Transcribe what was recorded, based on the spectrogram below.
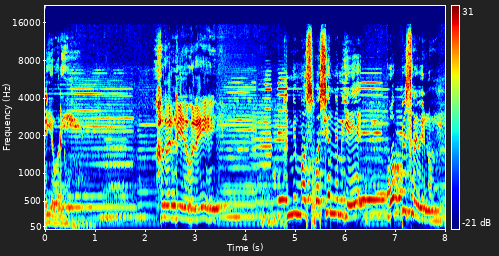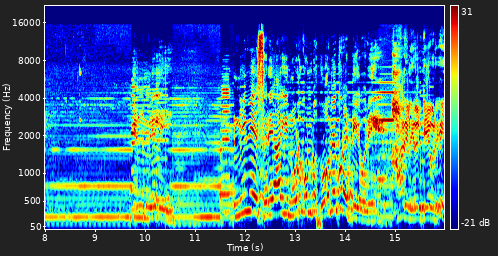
ಹೇಮರೆಡ್ಡಿಯವರೇ ರೆಡ್ಡಿಯವರೇ. ನಿಮ್ಮ ಸ್ವಸ್ಯ ನಿಮಗೆ ಒಪ್ಪಿಸಿರುವೇನು. ಇನ್ನು ಮೇಲೆ ನೀವೇ ಸರಿಯಾಗಿ ನೋಡಿಕೊಂಡು ಹೋಗಬೇಕು ರೆಡ್ಡಿಯವರೇ. ಆಗಲಿ ರೆಡ್ಡಿಯವರೇ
